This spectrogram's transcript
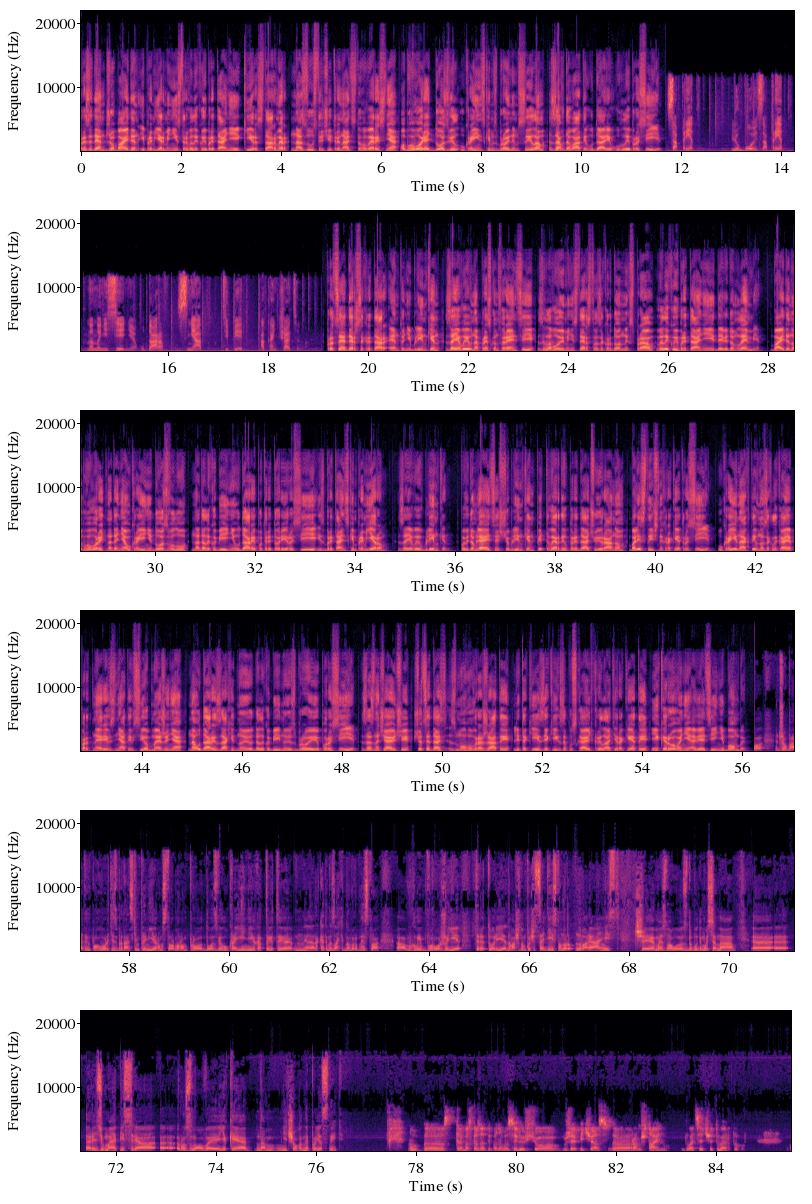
Президент Джо Байден і прем'єр-міністр Великої Британії Кір Стармер на зустрічі 13 вересня обговорять дозвіл українським збройним силам завдавати ударів у глиб Росії. запрет, любой запрет на нанесение ударов снят теперь окончательно. Про це держсекретар Ентоні Блінкен заявив на прес-конференції з главою Міністерства закордонних справ Великої Британії Девідом Леммі. Байден обговорить надання Україні дозволу на далекобійні удари по території Росії із британським прем'єром, заявив Блінкен. Повідомляється, що Блінкен підтвердив передачу Іраном балістичних ракет Росії. Україна активно закликає партнерів зняти всі обмеження на удари західною далекобійною зброєю по Росії, зазначаючи, що це дасть змогу вражати літаки, з яких запускають крилаті ракети і керовані авіаційні бомби. Джо Байден поговорить із британським прем'єром Стормером про дозвіл Україні гатити ракетами західного виробництва а, вглиб ворожої території. На вашу думку, чи це дійсно нова реальність, чи ми знову здобудемося на е, е, резюме після е, розмови, яке нам нічого не прояснить? Ну, е, треба сказати, пане Василю, що вже під час е, Рамштайну 24-го,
